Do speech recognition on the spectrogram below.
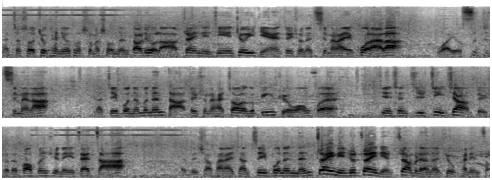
那这时候就看牛头什么时候能到六了啊，赚一点经验就一点。对手呢，奇美拉也过来了，哇，有四只奇美拉。那这波能不能打？对手呢还招了个冰雪亡魂，剑神继续镜像，对手的暴风雪呢也在砸。那对小潘来讲，这一波呢能赚一点就赚一点，赚不了呢就快点走，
